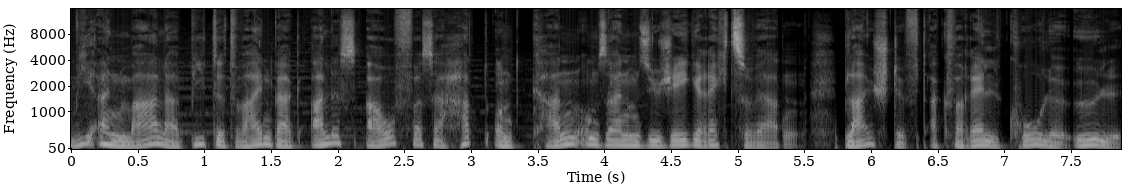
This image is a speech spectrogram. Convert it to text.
Wie ein Maler bietet Weinberg alles auf, was er hat und kann, um seinem Sujet gerecht zu werden. Bleistift, Aquarell, Kohle, Öl.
